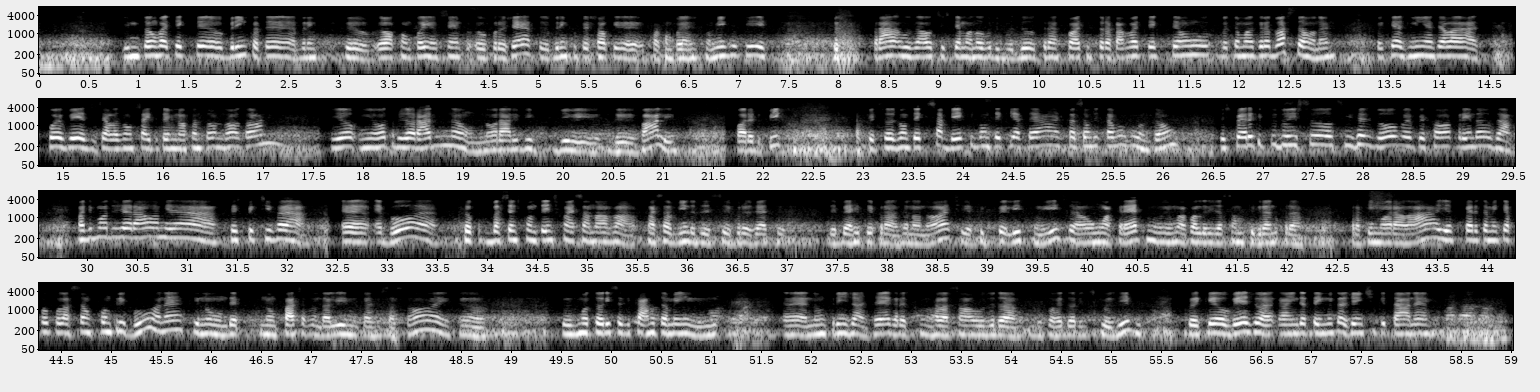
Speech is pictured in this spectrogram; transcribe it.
então vai ter que ter, eu brinco até, eu, brinco, eu acompanho sempre o projeto, eu brinco o pessoal que acompanha comigo que para usar o sistema novo do, do, transporte de Sorocaba vai ter que ter, um, vai ter uma graduação, né? Porque as linhas, elas, por vezes, elas vão sair do terminal Santo Antônio e eu, em outros horários não. No horário de, de, de vale, fora do pico, as pessoas vão ter que saber que vão ter que ir até a estação de Itavuvu. Então, espero que tudo isso se resolva e o pessoal aprenda a usar. Mas, de modo geral, a minha perspectiva é, é boa. Estou bastante contente com essa nova, com essa vinda desse projeto de BRT para a Zona Norte. Eu fico feliz com isso. É um acréscimo e uma valorização muito grande para quem mora lá. E eu espero também que a população contribua, né? Que não, de, não faça vandalismo com as estações. Que, os motoristas de carro também é, não infringam as regras com relação ao uso da, do corredores exclusivos. Porque eu vejo ainda tem muita gente que está, né?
